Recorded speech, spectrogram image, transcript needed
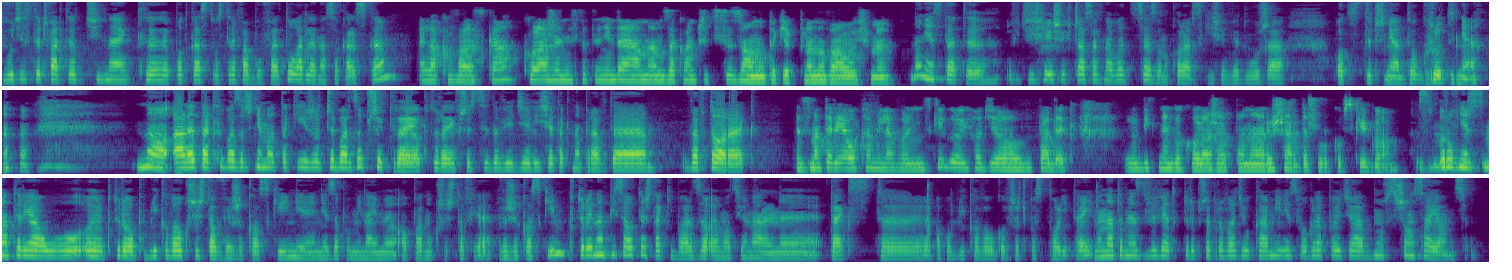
24 odcinek podcastu Strefa Bufetu, Arlena Sokalska. Ela Kowalska. Kolarze niestety nie dają nam zakończyć sezonu, tak jak planowałyśmy. No niestety, w dzisiejszych czasach nawet sezon kolarski się wydłuża od stycznia do grudnia. No, ale tak chyba zaczniemy od takiej rzeczy bardzo przykrej, o której wszyscy dowiedzieli się tak naprawdę we wtorek z materiału Kamila Wolnickiego i chodzi o wypadek wybitnego kolarza pana Ryszarda Szurkowskiego. Z, również z materiału, y, który opublikował Krzysztof Wyżykowski, nie, nie zapominajmy o panu Krzysztofie Wyżykowskim, który napisał też taki bardzo emocjonalny tekst, y, opublikował go w Rzeczpospolitej. Natomiast wywiad, który przeprowadził Kamil jest w ogóle, powiedziałabym, wstrząsający.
